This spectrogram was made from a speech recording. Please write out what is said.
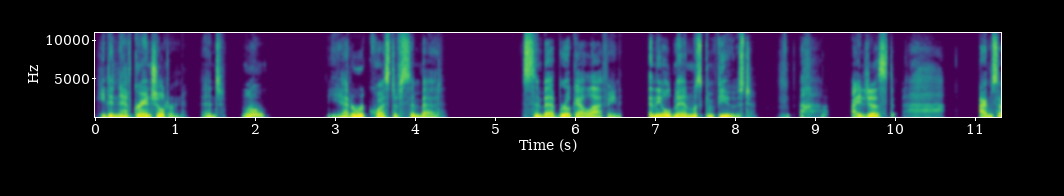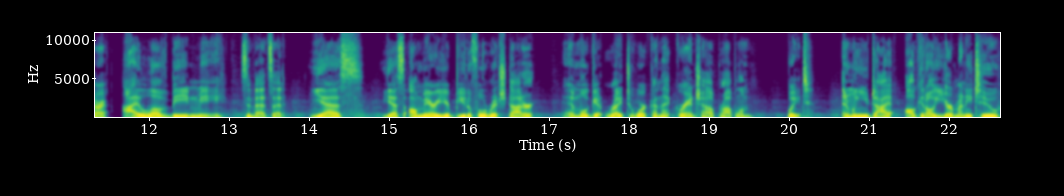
He didn't have grandchildren, and, well, he had a request of Sinbad. Sinbad broke out laughing, and the old man was confused. I just. I'm sorry, I love being me, Sinbad said. Yes, yes, I'll marry your beautiful rich daughter, and we'll get right to work on that grandchild problem. Wait, and when you die, I'll get all your money too?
